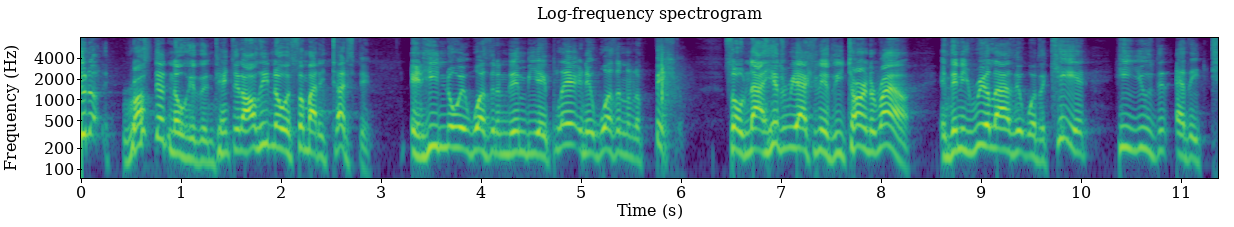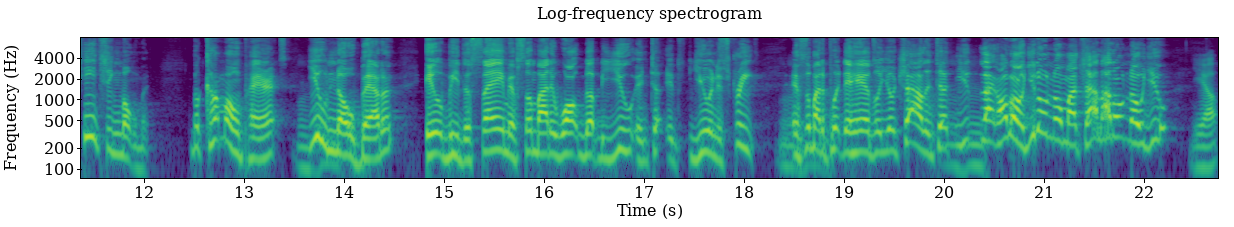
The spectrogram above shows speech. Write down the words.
you know, Russ didn't know his intention. All he knows is somebody touched him, and he knew it wasn't an NBA player and it wasn't an official. So now his reaction is he turned around and then he realized it was a kid. He used it as a teaching moment. But come on, parents, you mm-hmm. know better. It would be the same if somebody walked up to you and t- it's you in the street and mm-hmm. somebody put their hands on your child and touch you. Mm-hmm. Like, hold on, you don't know my child. I don't know you. Yep.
